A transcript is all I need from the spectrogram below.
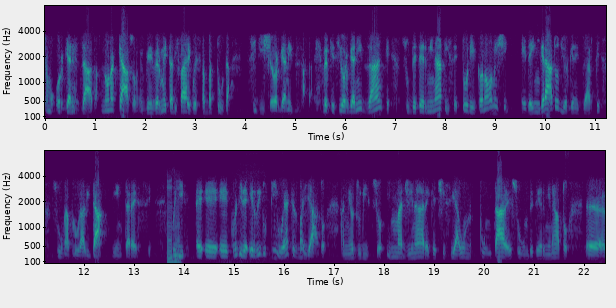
diciamo, organizzata. Non a caso, mi permetta di fare questa battuta, si dice organizzata, perché si organizza anche su determinati settori economici ed è in grado di organizzarsi su una pluralità di interessi. Uh-huh. Quindi è, è, è, dire, è, riduttivo e anche sbagliato, a mio giudizio, immaginare che ci sia un puntare su un determinato eh,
